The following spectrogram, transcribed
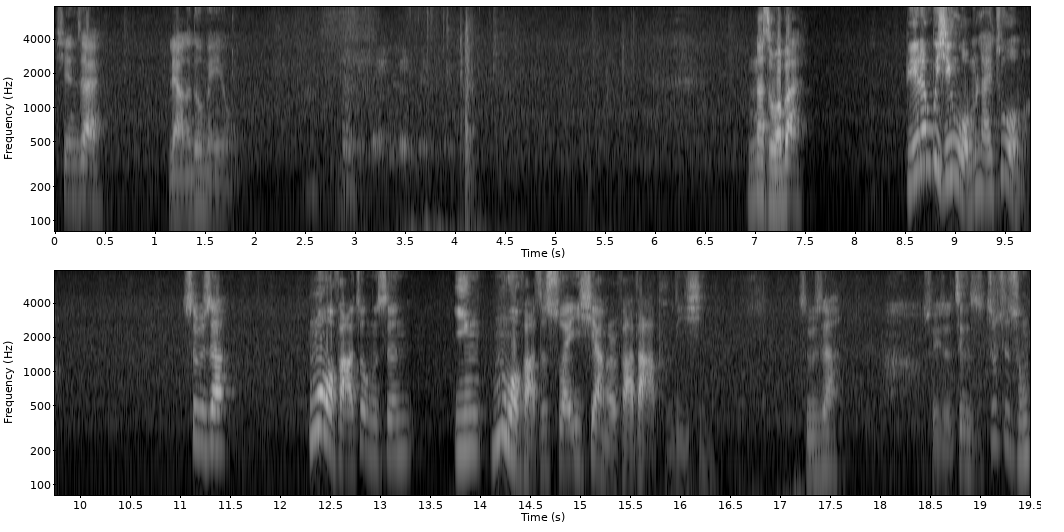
现在两个都没有，那怎么办？别人不行，我们来做嘛，是不是啊？末法众生因末法之衰相而发大菩提心，是不是啊？所以说这个是就是从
